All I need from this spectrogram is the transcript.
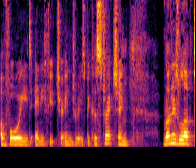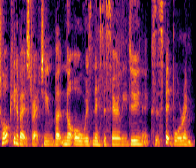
avoid any future injuries because stretching. Runners love talking about stretching, but not always necessarily doing it because it's a bit boring,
